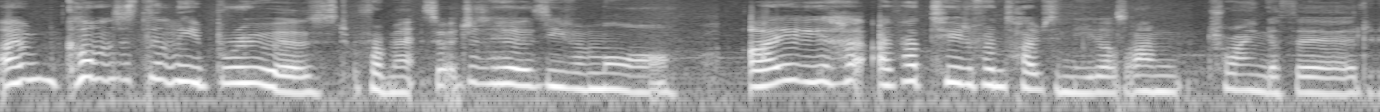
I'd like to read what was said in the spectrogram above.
I'm constantly bruised from it, so it just hurts even more. I I've had two different types of needles. I'm trying a third.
